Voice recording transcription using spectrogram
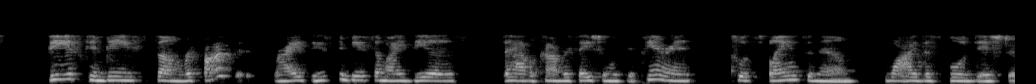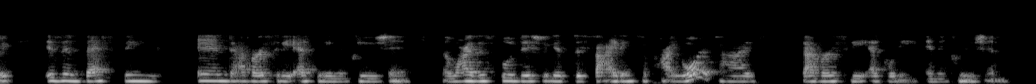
these can be some responses, right? These can be some ideas to have a conversation with your parents to explain to them why the school district is investing in diversity, equity, and inclusion, and why the school district is deciding to prioritize diversity, equity, and inclusion.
